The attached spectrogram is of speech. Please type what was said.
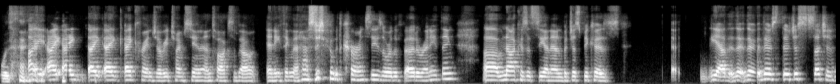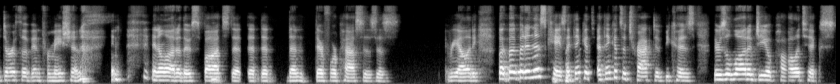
I, I, I, I, I cringe every time CNN talks about anything that has to do with currencies or the Fed or anything. Um, not because it's CNN, but just because, yeah, there, there's there's just such a dearth of information in, in a lot of those spots that that that then therefore passes as reality. But but but in this case i think it's i think it's attractive because there's a lot of geopolitics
